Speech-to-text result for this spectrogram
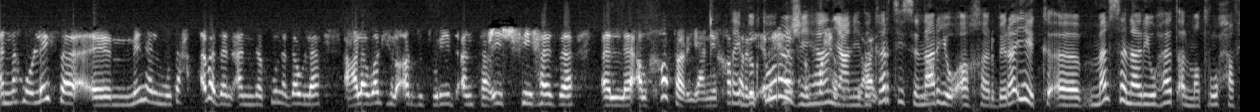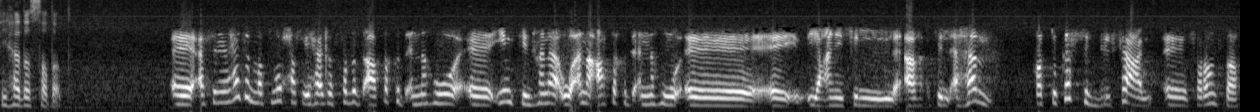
أنه ليس من المتاح ابدا أن نكون دولة على وجه الأرض تريد أن تعيش في هذا الخطر يعني خطر طيب دكتورة جيهان يعني ذكرتي سيناريو آخر. برأيك ما السيناريوهات المطروحة في هذا الصدد؟ السيناريوهات المطروحه في هذا الصدد أعتقد أنه يمكن هنا وأنا أعتقد أنه يعني في في الأهم قد تكثف بالفعل فرنسا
